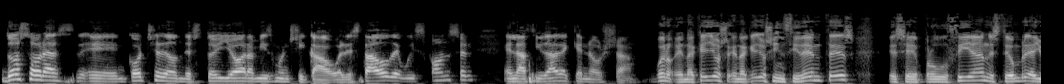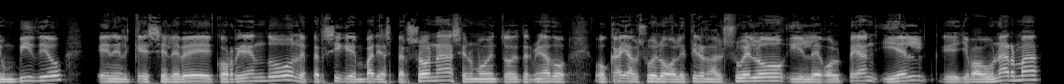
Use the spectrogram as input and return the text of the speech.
dos horas en coche de donde estoy yo ahora mismo en Chicago, el estado de Wisconsin, en la ciudad de Kenosha. Bueno, en aquellos, en aquellos incidentes que se producían, este hombre hay un vídeo en el que se le ve corriendo, le persiguen varias personas, en un momento determinado o cae al suelo o le tiran al suelo y le golpean y él, que llevaba un arma,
